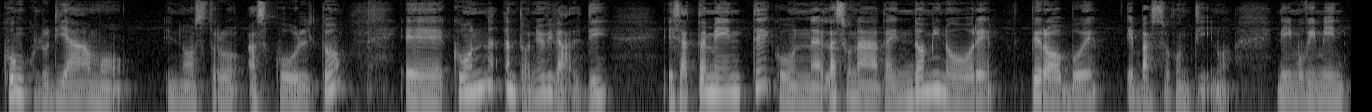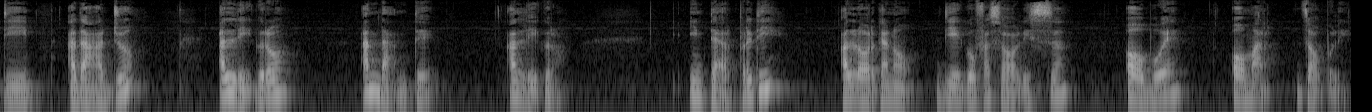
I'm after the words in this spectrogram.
Concludiamo il nostro ascolto eh, con Antonio Vivaldi, esattamente con la sonata in Do minore per oboe e basso continuo, nei movimenti adagio, allegro, andante, allegro. Interpreti all'organo Diego Fasolis, oboe Omar Zoboli.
